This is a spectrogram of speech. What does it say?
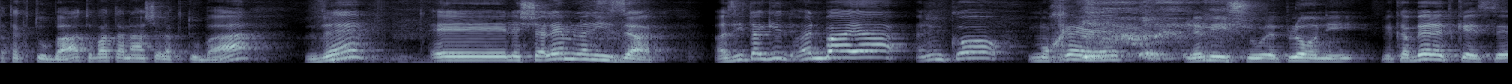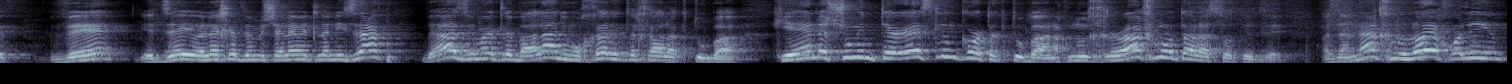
את הכתובה, טובת הנאה של הכתובה, ולשלם לניזק. אז היא תגיד, אין בעיה, אני אמכור, מוכרת למישהו, לפלוני, מקבלת כסף, ואת זה היא הולכת ומשלמת לניזק, ואז היא אומרת לבעלה, אני מוכרת לך על הכתובה, כי אין לה שום אינטרס למכור את הכתובה, אנחנו הכרחנו אותה לעשות את זה. אז אנחנו לא יכולים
